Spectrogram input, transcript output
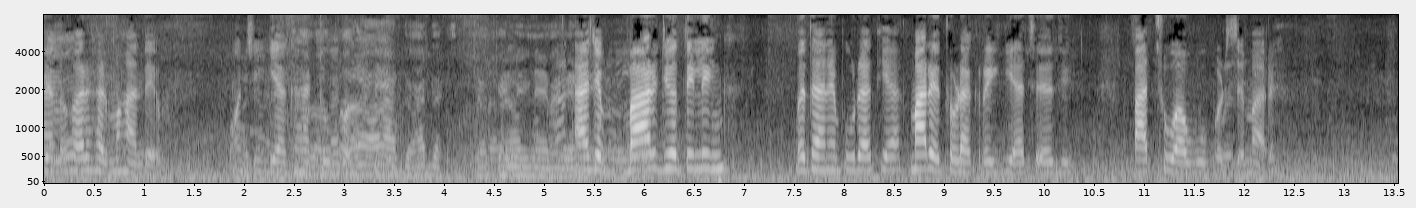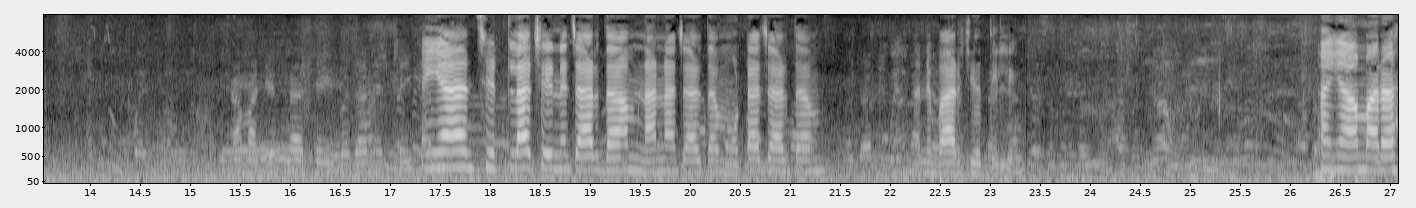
ચાલો, હર હર મહાદેવ. પહોંચી ગયા ઘાટ ઉપર. આજે બાર જ્યોતિર્લિંગ બધાને પૂરા થયા. મારે થોડાક રહી ગયા છે હજી. પાછું આવવું પડશે મારે. અહીંયા જેટલા છે ને ચાર ધામ, નાના ચાર ધામ, મોટા ચાર ધામ અને બાર જ્યોતિર્લિંગ. અહીંયા અમારા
